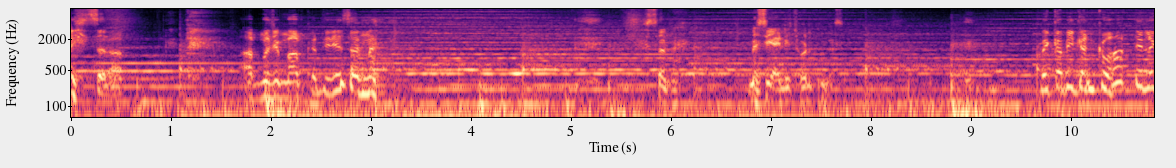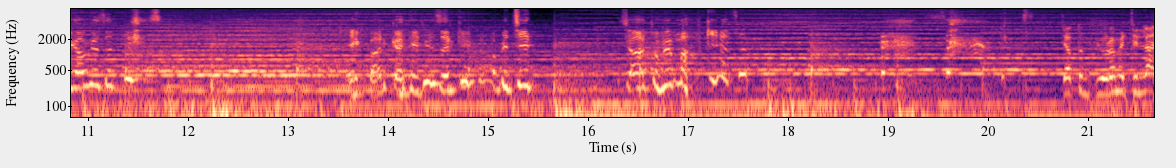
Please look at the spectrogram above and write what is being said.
सर आप आप मुझे माफ़ कर दीजिए, सर, मैं सर, मैं मैं सीआईडी छोड़ दूँगा, सर। मैं कभी गन को हाथ नहीं लगाऊँगा सर प्लीज़ एक बार कह दीजिए सर कि अभिजीत चाह तुम्हें माफ़ किया सर। जब तुम ब्यूरो में चिल्ला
